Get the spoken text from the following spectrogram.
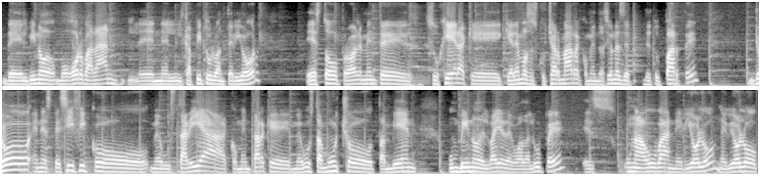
del vino Mogor Badán en el capítulo anterior. Esto probablemente sugiera que queremos escuchar más recomendaciones de, de, tu parte. Yo en específico me gustaría comentar que me gusta mucho también un vino del Valle de Guadalupe. Es una uva Nebbiolo. Nebbiolo,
